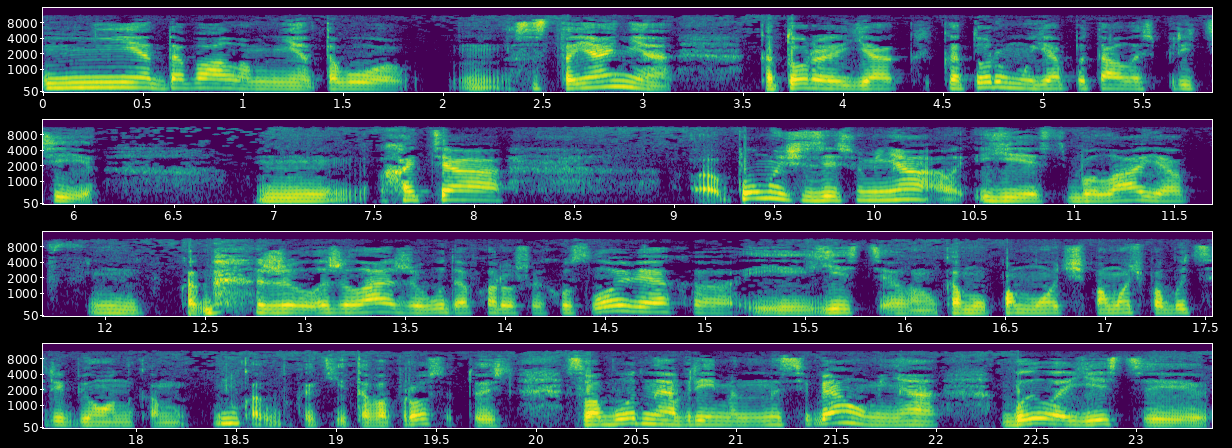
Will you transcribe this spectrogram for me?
не давало мне того состояния, которое я, к которому я пыталась прийти. Хотя э, помощь здесь у меня есть, была, я как бы жила, жила, живу да, в хороших условиях, э, и есть э, кому помочь, помочь побыть с ребенком, ну, как бы какие-то вопросы. То есть свободное время на себя у меня было, есть, и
